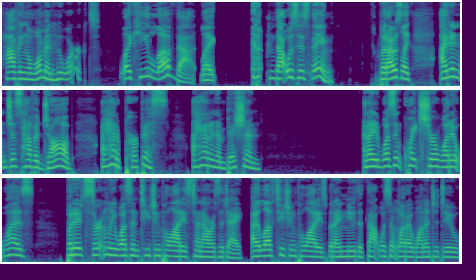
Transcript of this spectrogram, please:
having a woman who worked. Like he loved that. Like that was his thing. But I was like, I didn't just have a job. I had a purpose. I had an ambition. And I wasn't quite sure what it was, but it certainly wasn't teaching Pilates 10 hours a day. I love teaching Pilates, but I knew that that wasn't what I wanted to do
